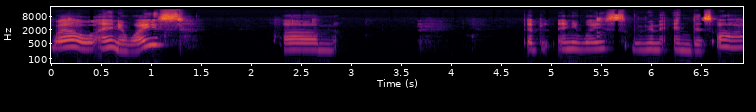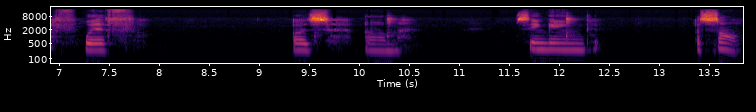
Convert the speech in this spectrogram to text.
Well, anyways, um, anyways, we're gonna end this off with us, um, singing a song.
